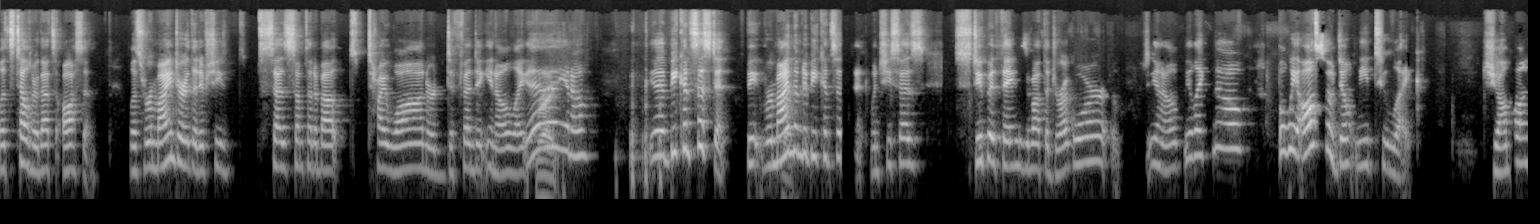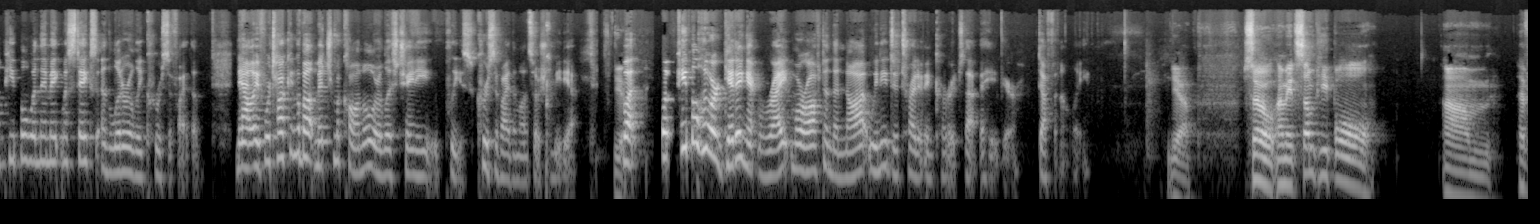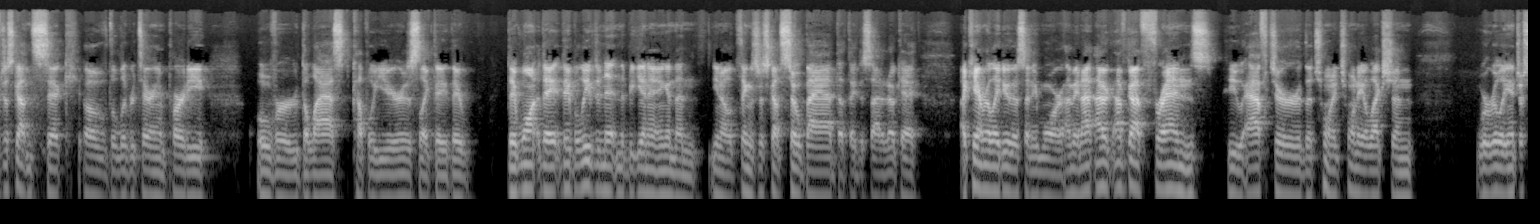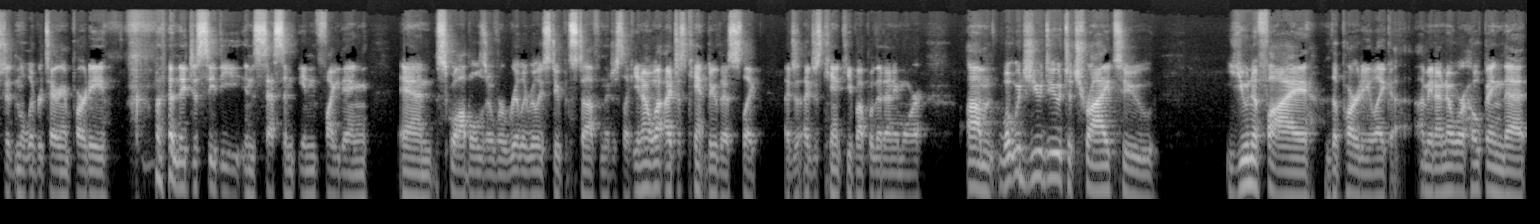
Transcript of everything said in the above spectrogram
Let's tell her that's awesome. Let's remind her that if she says something about Taiwan or defending, you know, like, yeah, right. you know, yeah, be consistent. Be remind them to be consistent. When she says stupid things about the drug war, you know, be like, no, but we also don't need to like jump on people when they make mistakes and literally crucify them. Now, if we're talking about Mitch McConnell or Liz Cheney, please crucify them on social media. Yeah. But but people who are getting it right more often than not, we need to try to encourage that behavior. Definitely. Yeah. So, I mean, some people um have just gotten sick of the Libertarian Party over the last couple years. Like they they they want they they believed in it in the beginning, and then you know things just got so bad that they decided, okay, I can't really do this anymore. I mean, I, I I've got friends who after the 2020 election were really interested in the Libertarian Party, but then they just see the incessant infighting and squabbles over really really stupid stuff, and they're just like, you know what, I just can't do this. Like I just I just can't keep up with it anymore. Um, what would you do to try to unify the party? Like, uh, I mean, I know we're hoping that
